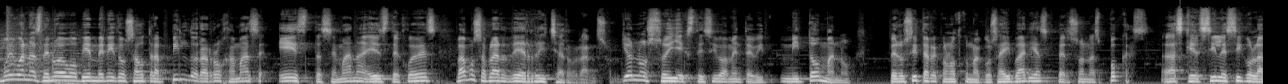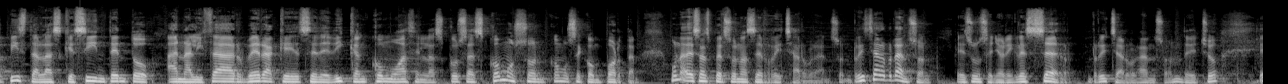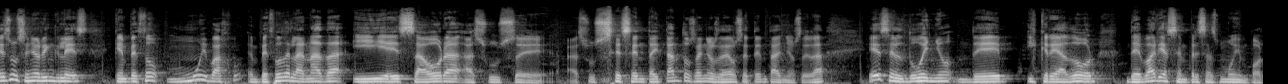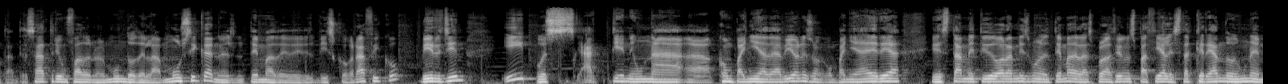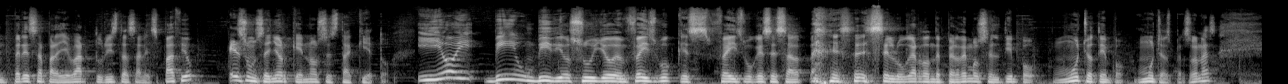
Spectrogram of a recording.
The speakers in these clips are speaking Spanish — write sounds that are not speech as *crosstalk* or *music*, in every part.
Muy buenas de nuevo, bienvenidos a otra píldora roja más. Esta semana, este jueves, vamos a hablar de Richard Branson. Yo no soy excesivamente mitómano, pero sí te reconozco una cosa, hay varias personas, pocas, las que sí les sigo la pista, las que sí intento analizar, ver a qué se dedican, cómo hacen las cosas, cómo son, cómo se comportan. Una de esas personas es Richard Branson. Richard Branson es un señor inglés, Sir Richard Branson, de hecho, es un señor inglés que empezó muy bajo, empezó de la nada y es ahora a sus, eh, a sus *laughs* sesenta y tantos años de edad o setenta años de edad, es el dueño de y creador de varias empresas muy importantes. Ha triunfado en el mundo de la música, en el tema de discográfico, Virgin, y pues ah, tiene una ah, compañía de aviones, una compañía aérea, está metido ahora mismo en el tema de la exploración espacial, está creando una empresa para llevar turistas al espacio es un señor que no se está quieto. Y hoy vi un vídeo suyo en Facebook, es Facebook es, esa, *laughs* es el lugar donde perdemos el tiempo, mucho tiempo, muchas personas.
